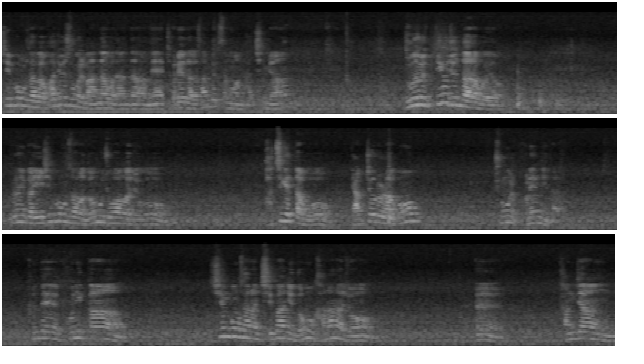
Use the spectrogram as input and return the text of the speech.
신봉사가 화주승을 만나고 난 다음에 절에다가 300상만 바치면 눈을 띄워준다라고 해요. 그러니까 이 신봉사가 너무 좋아가지고 바치겠다고 약조를 하고 중을 보냅니다. 근데 보니까 신봉사는 집안이 너무 가난하죠. 예. 당장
